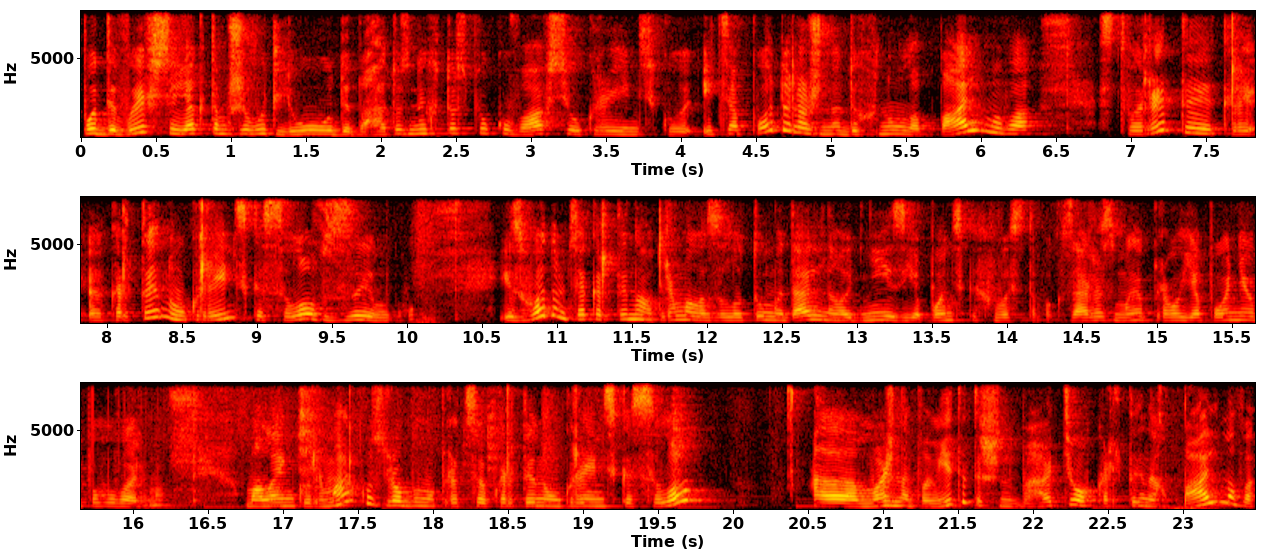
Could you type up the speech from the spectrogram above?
подивився, як там живуть люди. Багато з них хто спілкувався українською. І ця подорож надихнула Пальмова створити е, картину Українське село взимку. І згодом ця картина отримала золоту медаль на одній з японських виставок. Зараз ми про Японію поговоримо. Маленьку ремарку зробимо про цю картину Українське село. Е, можна помітити, що на багатьох картинах Пальмова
